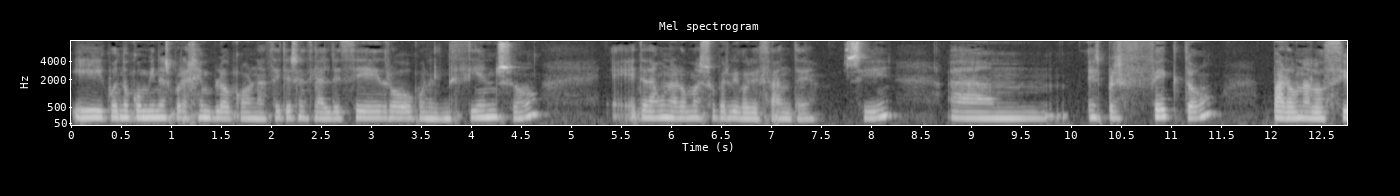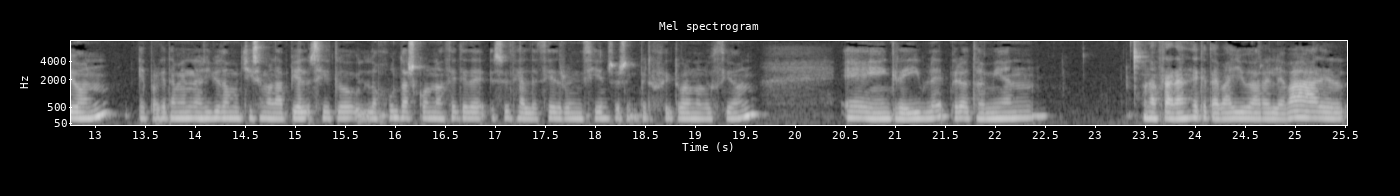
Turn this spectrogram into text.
Y cuando combinas, por ejemplo, con aceite esencial de cedro o con el incienso, eh, te da un aroma súper vigorizante. ¿sí? es perfecto para una loción, eh, porque también ayuda muchísimo a la piel. Si lo, lo juntas con aceite esencial de cedro o incienso, es perfecto para una loción. Eh, increíble, pero también una fragancia que te va a ayudar a elevar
